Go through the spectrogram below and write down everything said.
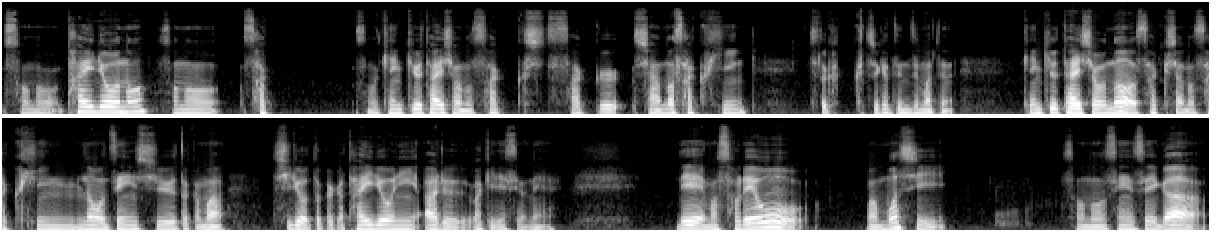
その大量のその作その研究対象の作作者の作品ちょっと口が全然待ってない研究対象の作者の作品の全集とかまあ資料とかが大量にあるわけですよね。で、まあ、それを、まあ、もしその先生が、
